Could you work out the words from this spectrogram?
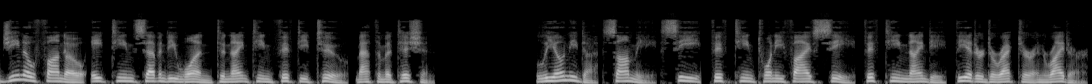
Gino Fano (1871–1952), mathematician. Leone de' Sommi c. 1525 c. 1590, theatre director and writer.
